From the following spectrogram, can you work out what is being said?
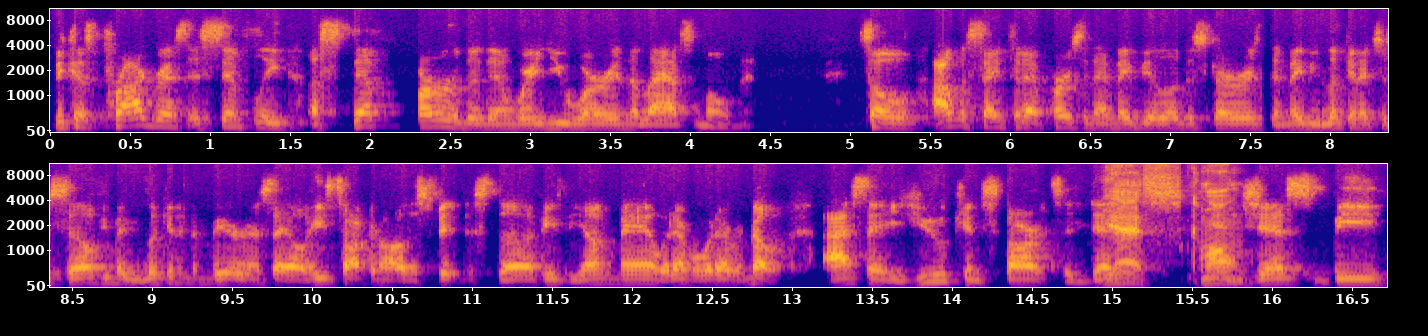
Because progress is simply a step further than where you were in the last moment. So i would say to that person that may be a little discouraged and maybe looking at yourself you may be looking in the mirror and say oh he's talking all this fitness stuff. He's a young man whatever whatever. No i say you can start today yes come on. just be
